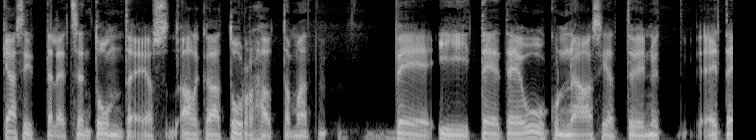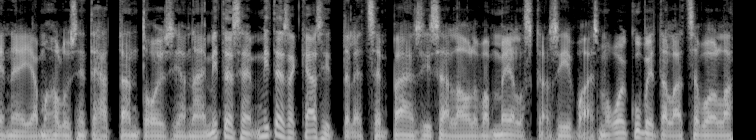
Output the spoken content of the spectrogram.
käsittelet sen tunteen, jos alkaa turhauttamaan VITTU, kun nämä asiat ei nyt etenee ja mä haluaisin tehdä tämän toisia näin. Miten, se, miten sä käsittelet sen pään sisällä olevan melskan siinä vaiheessa? Mä voin kuvitella, että se voi olla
